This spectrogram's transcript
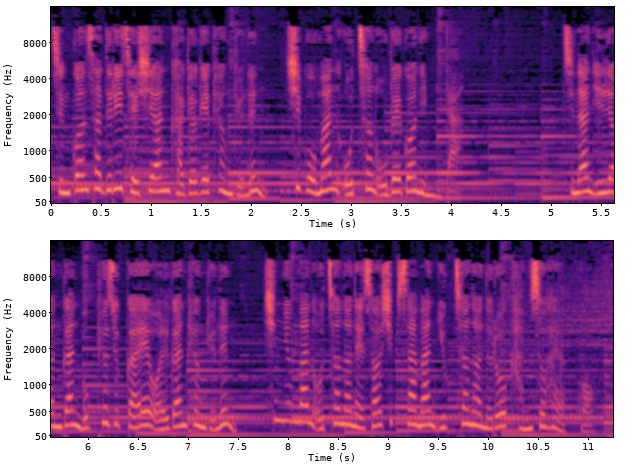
증권사들이 제시한 가격의 평균은 15만 5,500원입니다. 지난 1년간 목표 주가의 월간 평균은 16만 5천원에서 14만 6천원으로 감소하였고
